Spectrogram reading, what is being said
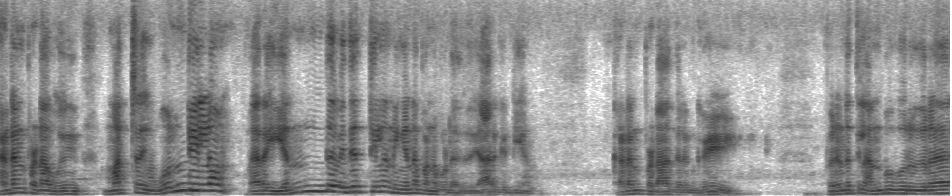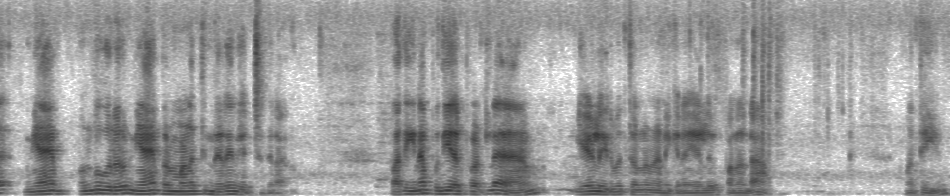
கடன் படா மற்ற ஒன்றிலும் வேற எந்த விதத்திலும் நீங்க என்ன பண்ணக்கூடாது யாருக்கிட்டையும். கடன் படாதிருங்கள் பிறனிடத்தில் அன்பு கூறுகிற நியாய அன்பு கூறுகிற நியாய பிரமாணத்தை நிறைவேற்றுகிறார். பார்த்தீங்கன்னா புதிய ஏற்பாட்டில் ஏழு இருபத்தொன்னு நினைக்கிறேன். ஏழு பன்னெண்டாம் மத்தியும்.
